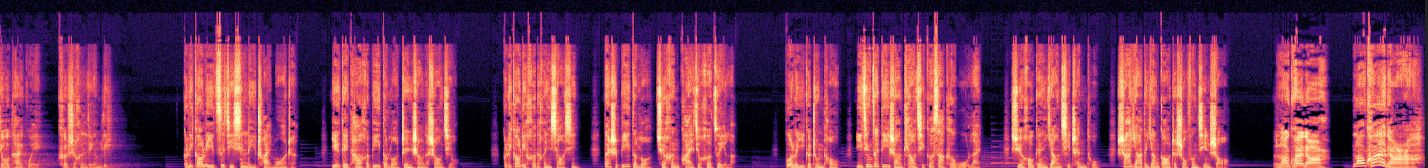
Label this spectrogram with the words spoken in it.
犹太鬼可是很伶俐。格里高利自己心里揣摩着，也给他和毕德罗斟上了烧酒。格里高利喝得很小心，但是毕德罗却很快就喝醉了。过了一个钟头，已经在地上跳起哥萨克舞来，靴后跟扬起尘土，沙哑地央告着手风琴手：“拉快点儿，拉快点儿啊！”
